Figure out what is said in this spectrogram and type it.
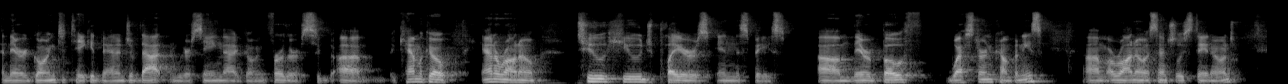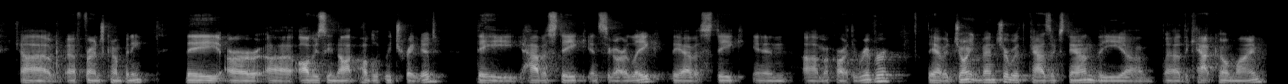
and they're going to take advantage of that. And we're seeing that going further. Uh, Cameco and Orano, two huge players in the space. Um, they're both Western companies. Um, Orano essentially state owned, uh, a French company. They are uh, obviously not publicly traded. They have a stake in Cigar Lake. They have a stake in uh, McArthur River. They have a joint venture with Kazakhstan, the uh, uh, the Katco mine.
